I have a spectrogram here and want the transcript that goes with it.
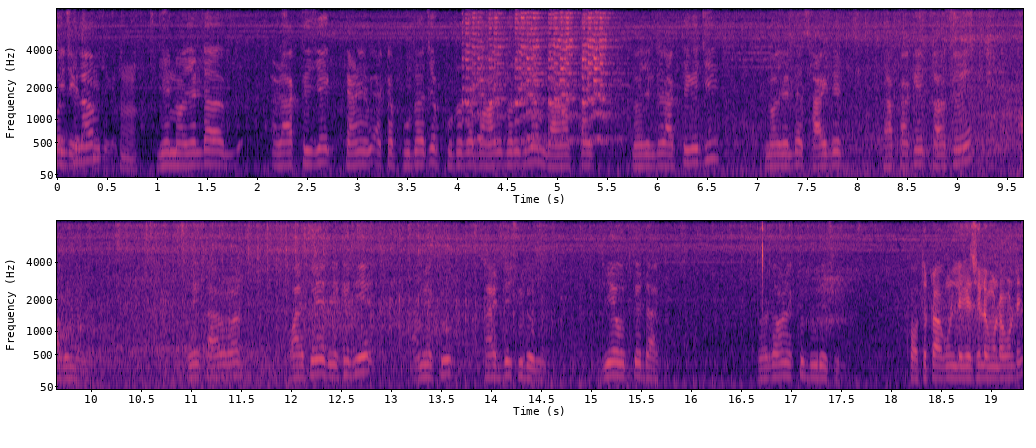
করছিলাম। যে নজলটা রাখতে যে ক্যানে একটা ফুটো আছে ফুটোটা বাঁ ধরেছিলাম ডান হাতটায় নজলটা রাখতে গেছি নজলটা সাইডে ধাক্কা খেয়ে ফ্লাশ হয়ে আগুন ধরে। দিয়ে তারপর ভয় পেয়ে রেখে দিয়ে আমি একটু সাইড দিয়ে ছুটে পড়ি দিয়ে ওকে ডাকি। ওটা তখন একটু দূরে ছিল। কতটা আগুন লেগেছিল মোটামুটি?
